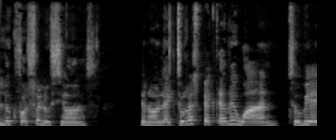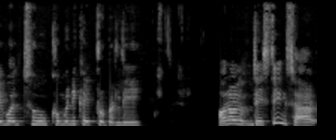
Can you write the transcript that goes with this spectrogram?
look for solutions, you know, like to respect everyone, to be able to communicate properly. All of these things are,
